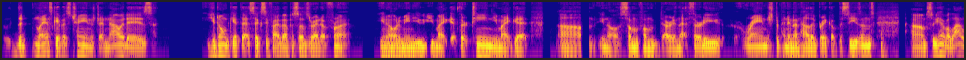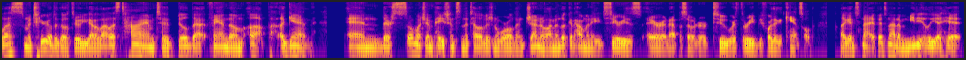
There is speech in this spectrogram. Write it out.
The landscape has changed, and nowadays you don't get that 65 episodes right up front. You know what I mean? You you might get 13, you might get um, you know, some of them are in that 30 range depending on how they break up the seasons. Um, so you have a lot less material to go through. You got a lot less time to build that fandom up again. And there's so much impatience in the television world in general. I mean, look at how many series air an episode or two or three before they get canceled. Like it's not if it's not immediately a hit,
